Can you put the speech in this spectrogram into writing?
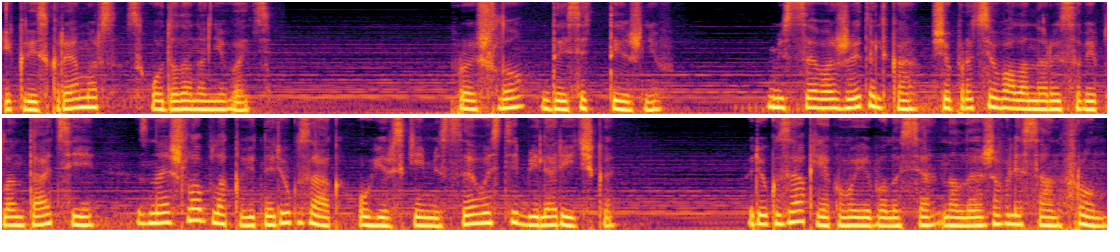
і Кріс Кремерс сходила на нівець. Пройшло 10 тижнів. Місцева жителька, що працювала на рисовій плантації, знайшла блакитний рюкзак у гірській місцевості біля річки. Рюкзак, як виявилося, належав Лісан Фрон.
